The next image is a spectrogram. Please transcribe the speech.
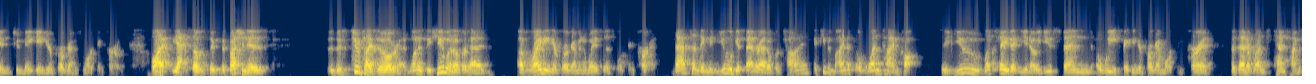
into making your programs more concurrent? Well, I, yeah. So the, the question is, there's two types of overhead. One is the human overhead of writing your program in a way so it's more concurrent. That's something that you will get better at over time. And keep in mind, that's a one-time cost. So you, let's say that you know you spend a week making your program more concurrent, but then it runs 10 times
